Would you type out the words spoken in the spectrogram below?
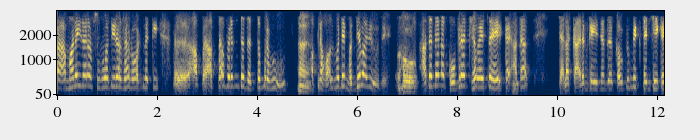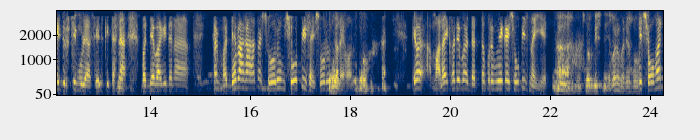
आम्हालाही जरा सुरुवातीला असं वाटलं की आतापर्यंत दत्तप्रभू. आपल्या हॉलमध्ये मध्यभागी होते. हो. आता त्यांना कोपऱ्यात ठेवायचं हे काय आता त्याला कारण काही त्यांचं कौटुंबिक त्यांची काही दृष्टीमुळे असेल की त्यांना मध्यभागी त्यांना कारण मध्यभाग हा आता शोरूम शोपीस आहे. शोरूम झालाय हॉल हो. तेव्हा मला एखादे दत्तप्रभू हे काही शोपीस नाहीये. हा, चोवीस नाही. बरोबर आहे हो ते शोभन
